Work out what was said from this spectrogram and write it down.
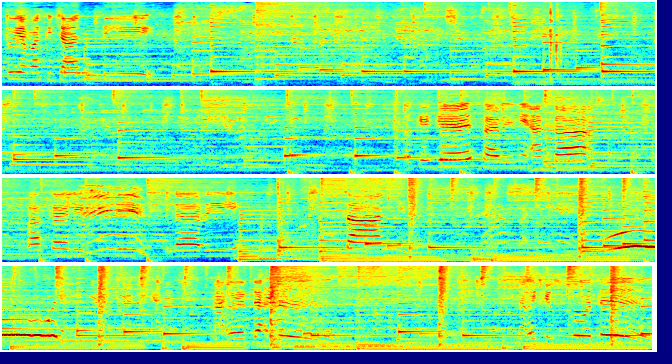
Ibu tu yang makin cantik. Okay guys, hari ni akak pakai lipstick dari Sunny. Nak redak tu. Nak cukur tu.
